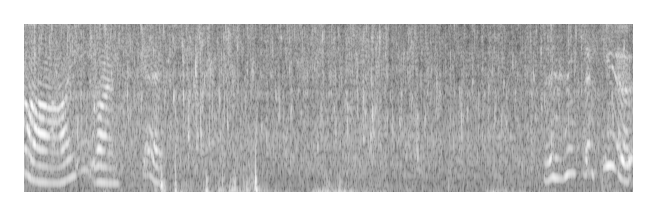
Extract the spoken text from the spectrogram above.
Aw, you ate one. Good. That's so cute.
